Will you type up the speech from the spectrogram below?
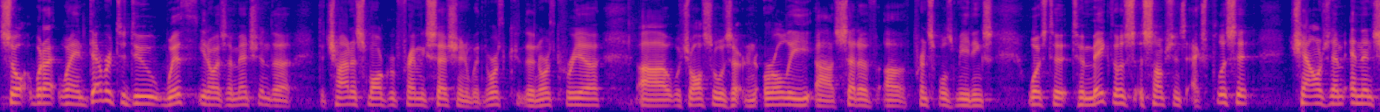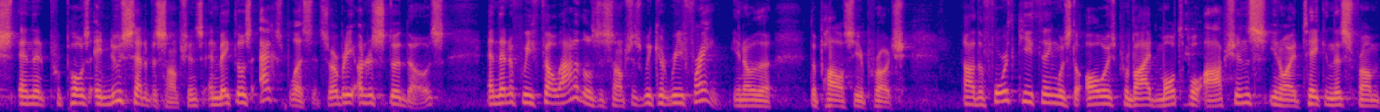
So what I, what I endeavored to do with, you know, as I mentioned, the, the China small group framing session with North, the North Korea, uh, which also was an early uh, set of, of principles meetings, was to, to make those assumptions explicit, challenge them, and then, and then propose a new set of assumptions and make those explicit so everybody understood those. And then if we fell out of those assumptions, we could reframe, you know, the, the policy approach. Uh, the fourth key thing was to always provide multiple options. You know, I'd taken this from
